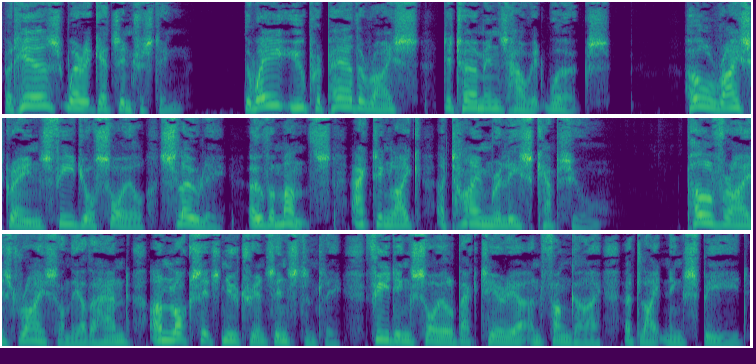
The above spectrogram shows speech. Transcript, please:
But here's where it gets interesting. The way you prepare the rice determines how it works. Whole rice grains feed your soil slowly, over months, acting like a time-release capsule. Pulverized rice, on the other hand, unlocks its nutrients instantly, feeding soil bacteria and fungi at lightning speed.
